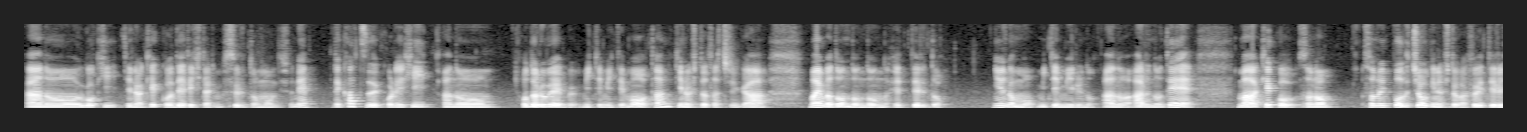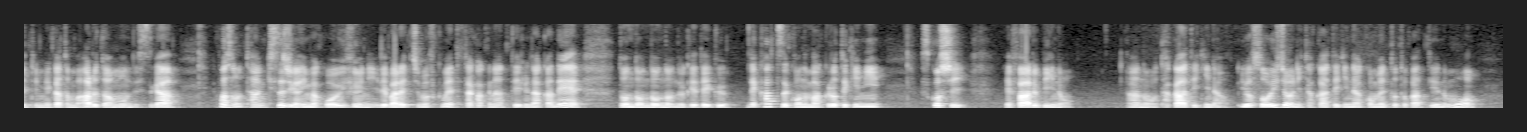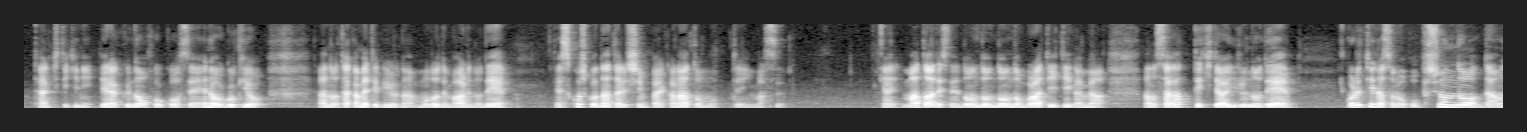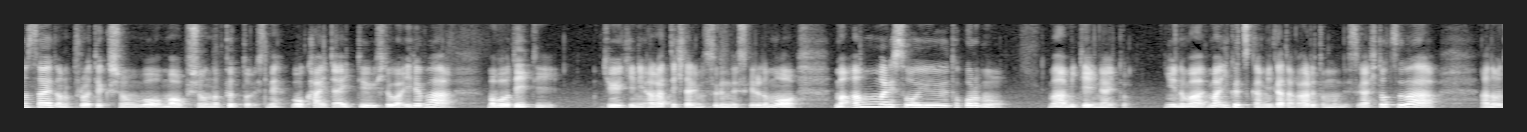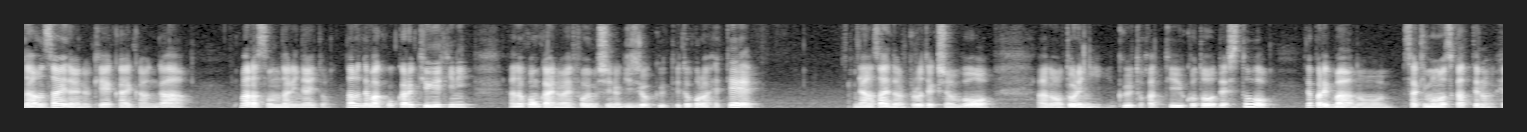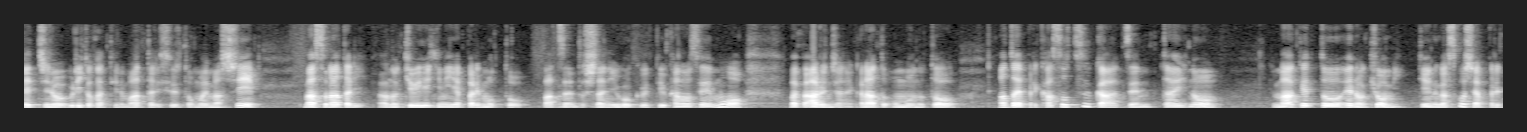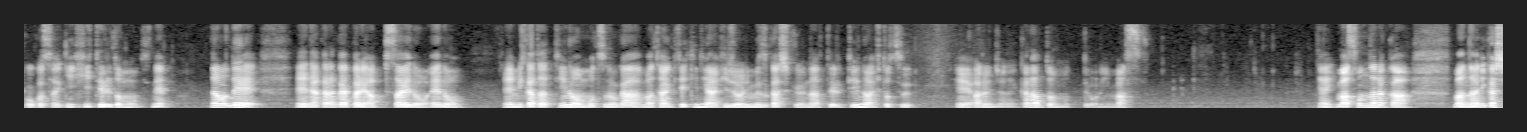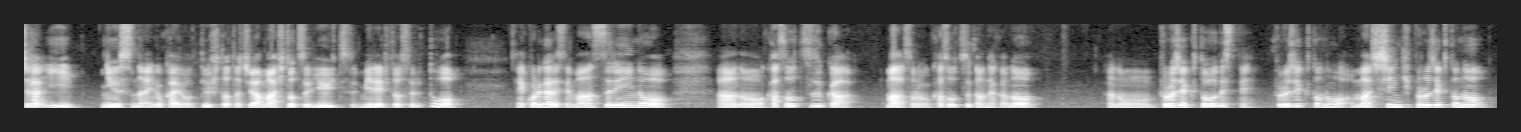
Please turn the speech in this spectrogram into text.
あの動きっていうのは結構出てきたりもすると思うんですよね。でかつこれひあのホドルウェーブ見てみても短期の人たちが、まあ、今どんどんどんどん減ってるというのも見てみるのあのあるのでまあ結構そのその一方で長期の人が増えてるっていう見方もあるとは思うんですがやっぱその短期筋が今こういうふうにレバレッジも含めて高くなっている中でどんどんどんどん抜けていくでかつこのマクロ的に少し FRB のあの高的な予想以上に高価的なコメントとかっていうのも短期的に下落の方向性への動きをあの高めていくようなものでもあるので少しこの辺り心配かなと思っています。はいまあ、あとはですねどんどんどんどんボラティティが今あの下がってきてはいるのでこれっていうのはそのオプションのダウンサイドのプロテクションを、まあ、オプションのプットですねを買いたいっていう人がいれば、まあ、ボティティ急激に上がってきたりもするんですけれども、まあ、あんまりそういうところも、まあ、見ていないというのは、まあ、いくつか見方があると思うんですが一つはあのダウンサイドへの警戒感がまだそんなにないと。なのでまあここから急激にあの今回の FOMC の議事録っていうところを経てダウンサイドのプロテクションをあの取りに行くとかっていうことですとやっぱりまああの先物を使ってのヘッジの売りとかっていうのもあったりすると思いますし、まあ、その辺りあの急激にやっぱりもっとバツンと下に動くっていう可能性もやっぱあるんじゃないかなと思うのとあとはやっぱり仮想通貨全体のマーケットへの興味っていうのが少しやっぱりここ最近引いてると思うんですね。なので、えー、なかなかやっぱりアップサイドへの見方っていうのを持つのが、まあ、短期的には非常に難しくなってるっていうのは一つ、えー、あるんじゃないかなと思っております。はいまあ、そんな中、まあ、何かしらいいニュースないのかよっていう人たちはまあ一つ唯一見れるとするとこれがですねマンスリーのあの仮想通貨まあその仮想通貨の中のあのプロジェクトですねプロジェクトの、まあ、新規プロジェクトの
